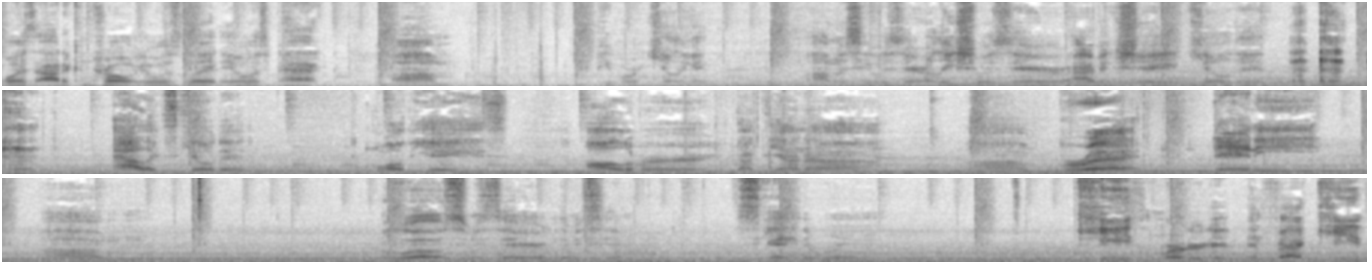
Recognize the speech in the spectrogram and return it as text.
was out of control. It was lit. It was packed. Um, people were killing it. Um, he was there. Alicia was there. Abikshay killed it. Alex killed it. All the A's. Oliver, Tatiana, um, Brett, Danny. Um, who else was there? Let me see. I'm scanning the room. Keith murdered it. In fact, Keith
